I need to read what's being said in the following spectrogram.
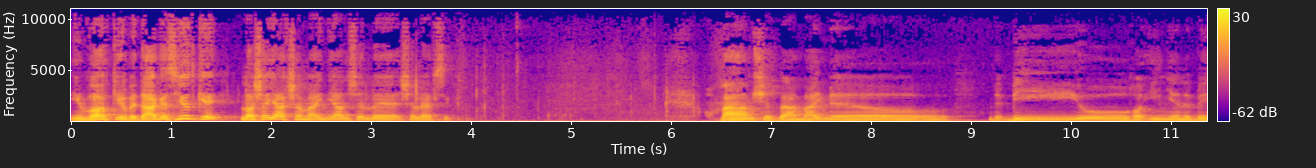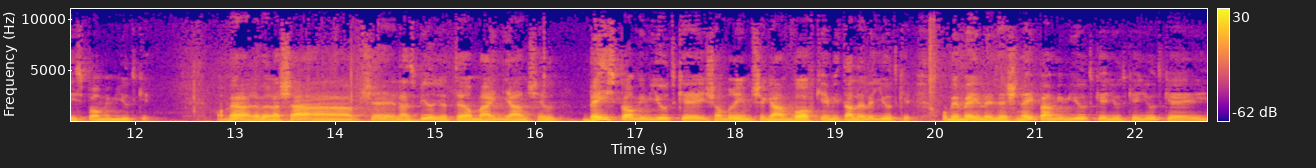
עם וובקי ובדאגס יודקי, לא שייך שם העניין של, של הפסק. ממשיך במאמר בביור העניין לב' פעמים י"ק. אומר הרב רש"ב שלהסביר יותר מה העניין של ב' פעמים י"ק שאומרים שגם ו"ק מתעלה לי"ק ובמילא זה שני פעמים י"ק י"ק י"ק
